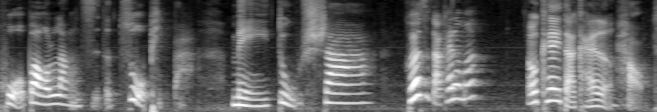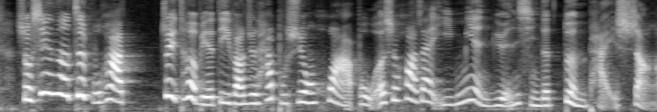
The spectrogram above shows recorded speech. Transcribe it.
火爆浪子的作品吧。梅杜莎，盒子打开了吗？OK，打开了。好，首先呢，这幅画。最特别的地方就是它不是用画布，而是画在一面圆形的盾牌上。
